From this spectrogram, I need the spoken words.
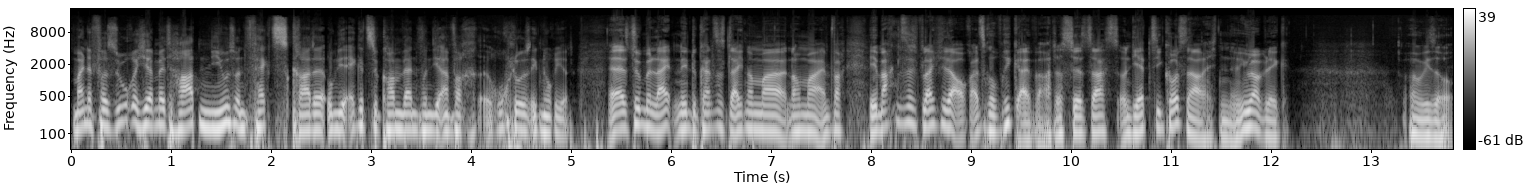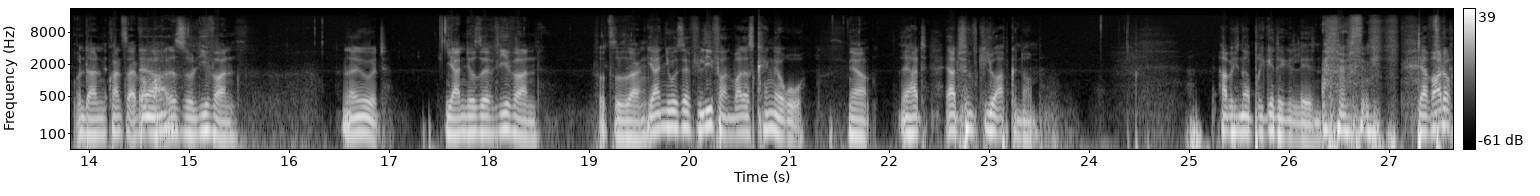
meine Versuche hier mit harten News und Facts gerade um die Ecke zu kommen, werden von dir einfach ruchlos ignoriert. Ja, es tut mir leid, nee, du kannst es gleich nochmal noch mal einfach. Wir machen es jetzt gleich wieder auch als Rubrik einfach, dass du jetzt sagst, und jetzt die Kurznachrichten im Überblick. Irgendwie so. Und dann kannst du einfach Ja. mal alles so liefern. Na gut. Jan-Josef liefern, sozusagen. Jan-Josef Liefern war das Känguru. Ja. Er hat, er hat fünf Kilo abgenommen. Habe ich in der Brigitte gelesen. Der war doch,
